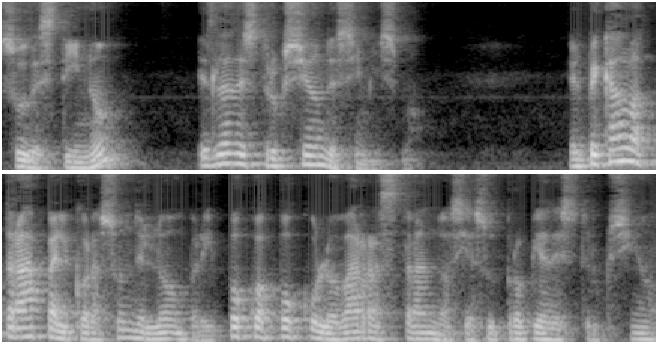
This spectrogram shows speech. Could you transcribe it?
Su destino es la destrucción de sí mismo. El pecado atrapa el corazón del hombre y poco a poco lo va arrastrando hacia su propia destrucción.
